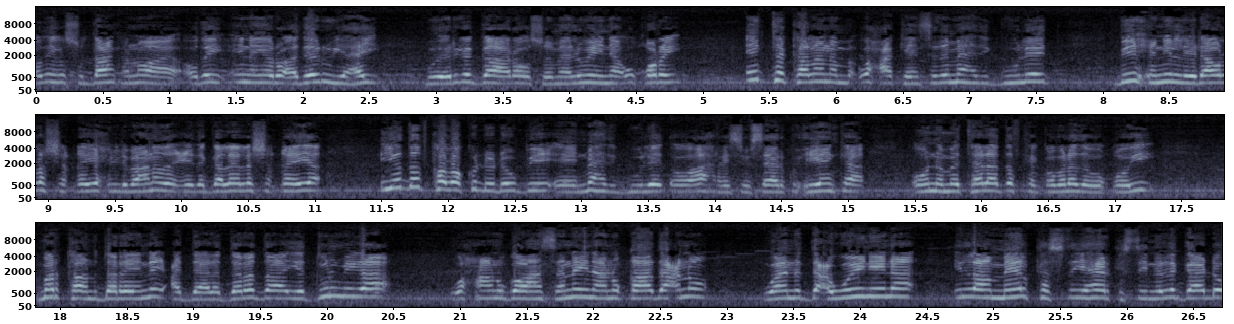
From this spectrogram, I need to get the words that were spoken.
odayga suldaanka noo ah oday inan yaroo adeeru yahay buu ergo gaara oo soomaali weyna u qoray. Inta kalena waxaa keensaday mahdi guuleed biixi nin layidhaho la shaqeeyo xildhibaanada ciidagalee la shaqeeya iyo dad kaloo ku dhodhow mahdi guuleed oo ah ra'iisul wasaare ku-xigeenka oona matala dadka gobollada waqooyi markaannu dareennay cadaalad darradda iyo dulmiga waxaannu go'aansannay inaannu qaadacno waana dacwaynaynaa ilaa meel kasta iyo heer kasta inala gaadho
